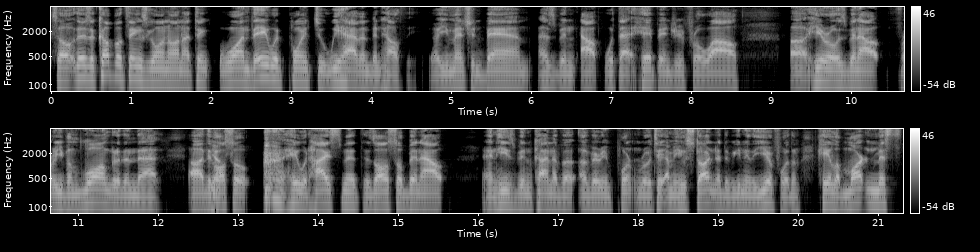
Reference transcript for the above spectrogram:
So there's a couple of things going on. I think one, they would point to we haven't been healthy. Uh, you mentioned Bam has been out with that hip injury for a while. Uh, Herro has been out for even longer than that. Uh, they've Yep. also Haywood Highsmith has also been out, and he's been kind of a, a very important rotation. I mean, he was starting at the beginning of the year for them. Caleb Martin missed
